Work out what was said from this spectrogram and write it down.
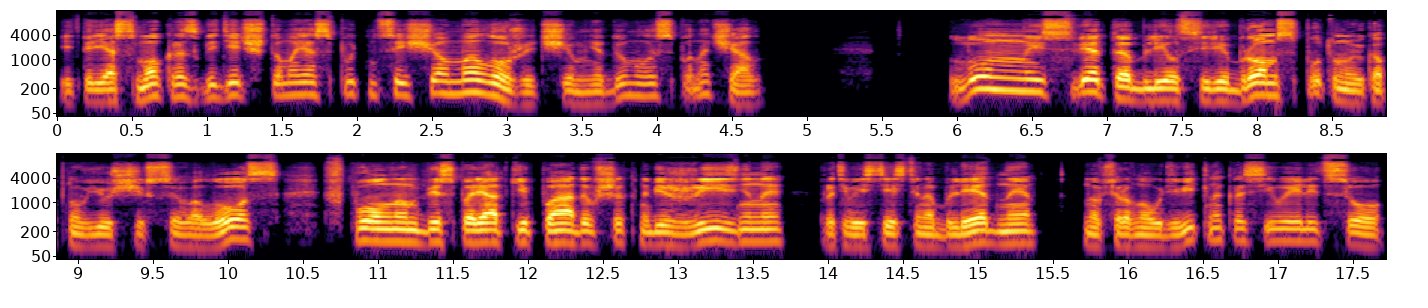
и теперь я смог разглядеть, что моя спутница еще моложе, чем мне думалось поначалу. Лунный свет облил серебром спутанную копну вьющихся волос, в полном беспорядке падавших на безжизненное, противоестественно бледное, но все равно удивительно красивое лицо.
